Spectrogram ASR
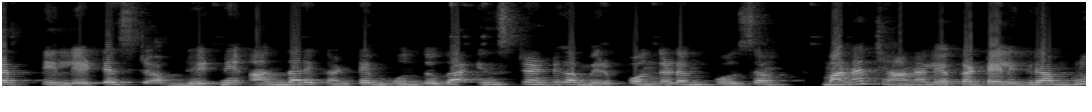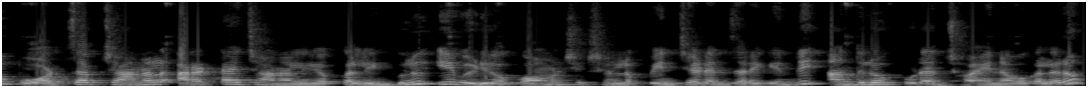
ప్రతి లేటెస్ట్ అప్డేట్ని అందరికంటే ముందుగా ఇన్స్టెంట్గా మీరు పొందడం కోసం మన ఛానల్ యొక్క Telegram group WhatsApp channel Arattai channel యొక్క లింకులు ఈ వీడియో కామెంట్ సెక్షన్లో పెంచడం జరిగింది. అందులో కూడా జాయిన్ అవ్వగలరు.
